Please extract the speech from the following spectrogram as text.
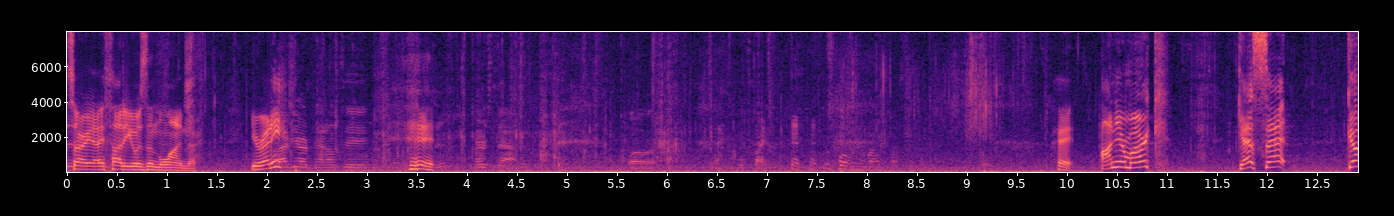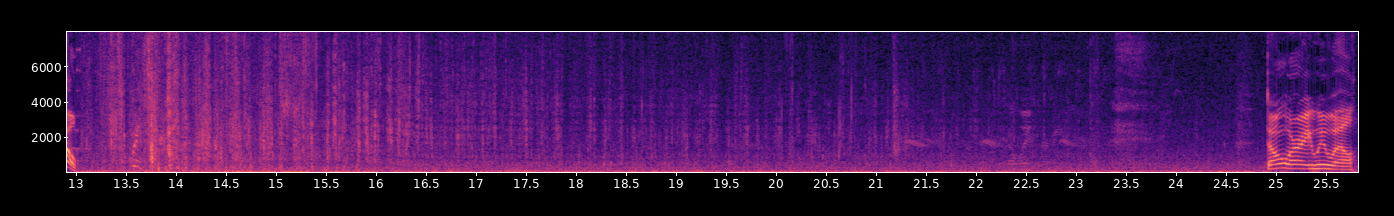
Sorry, I thought he was in the line there. You ready? Five yard penalty. First down. Okay, on your mark. Get set. Go. Don't worry, we will.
